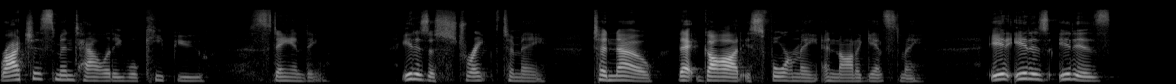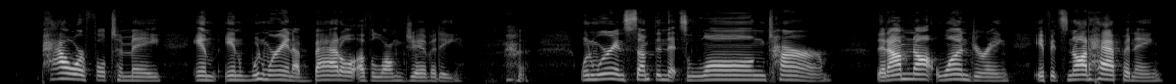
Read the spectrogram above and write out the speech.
Righteous mentality will keep you standing. It is a strength to me to know that God is for me and not against me. It, it, is, it is powerful to me in, in when we're in a battle of longevity, when we're in something that's long term, that I'm not wondering if it's not happening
